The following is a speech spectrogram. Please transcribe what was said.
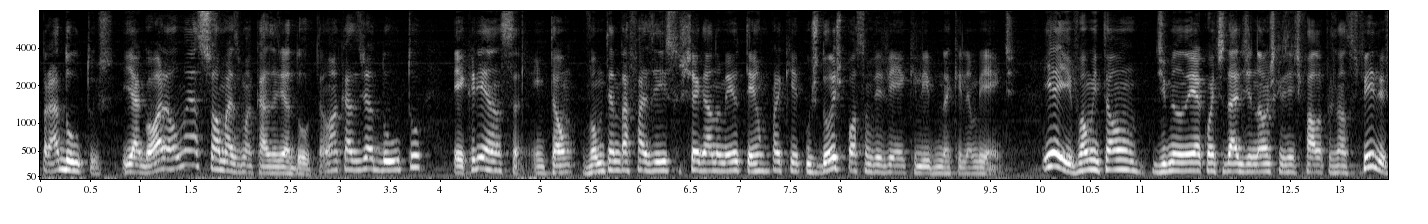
para adultos. E agora ela não é só mais uma casa de adulto, é uma casa de adulto e criança. Então vamos tentar fazer isso chegar no meio termo para que os dois possam viver em equilíbrio naquele ambiente. E aí, vamos então diminuir a quantidade de nãos que a gente fala para os nossos filhos?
